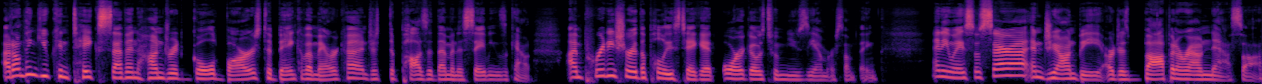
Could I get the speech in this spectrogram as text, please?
I don't think you can take 700 gold bars to Bank of America and just deposit them in a savings account. I'm pretty sure the police take it or it goes to a museum or something. Anyway, so Sarah and John B are just bopping around Nassau.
